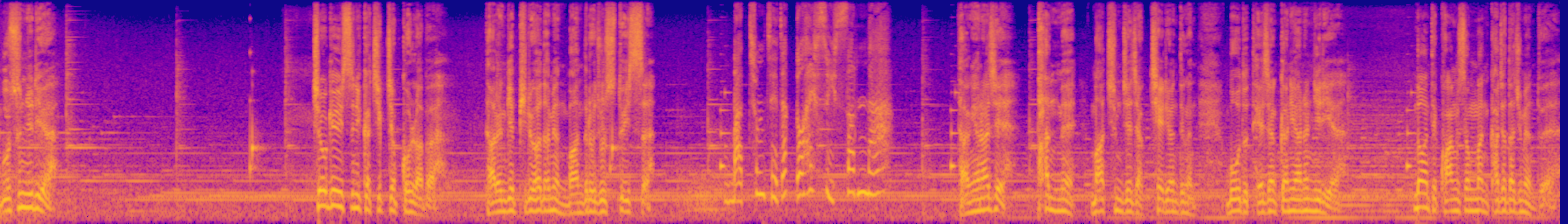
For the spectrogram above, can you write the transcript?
무슨 일이야? 저기 있으니까 직접 골라봐. 다른 게 필요하다면 만들어줄 수도 있어. 맞춤 제작도 할 수 있었나? 당연하지. 판매, 맞춤 제작, 재련 등은 모두 대장간이 하는 일이야. 너한테 광석만 가져다 주면 돼.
